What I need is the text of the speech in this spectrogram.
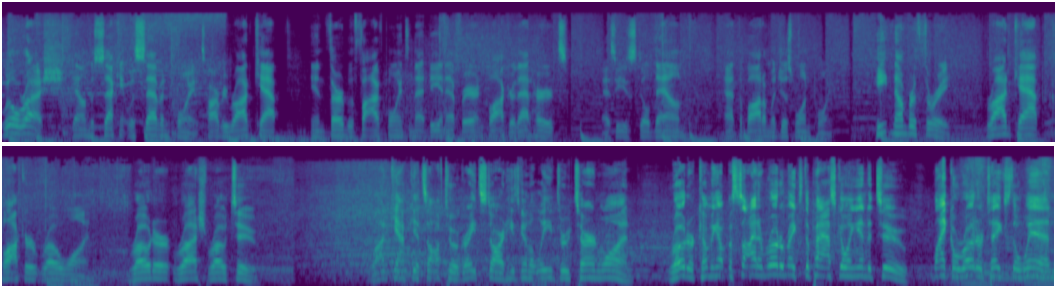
Will Rush down to second with seven points. Harvey Rodcap in third with five points. And that DNF for Aaron Clocker, that hurts as he's still down at the bottom with just one point. Heat number three. Rodcap, Clocker, row one. Rotor, Rush, row two. Rodcap gets off to a great start. He's going to lead through turn one. Rotor coming up beside him. Rotor makes the pass going into two. Michael Rotor takes the win.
